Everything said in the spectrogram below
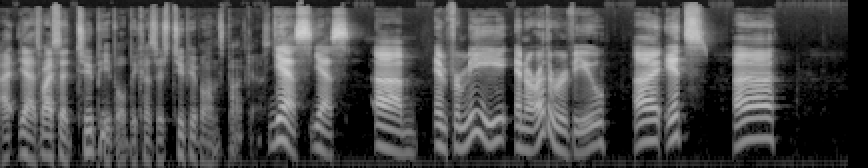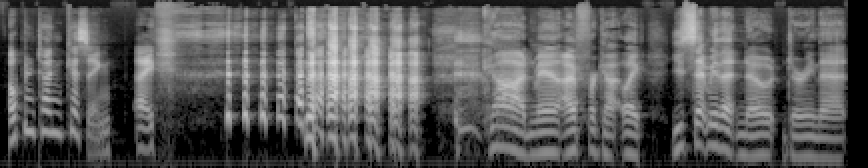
I, yeah, that's why I said two people because there's two people on this podcast. yes, yes. Um, and for me, in our other review, uh, it's uh, open tongue kissing. I God, man, I forgot. Like you sent me that note during that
